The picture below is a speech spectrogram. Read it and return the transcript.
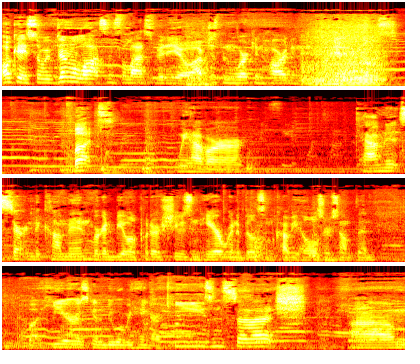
Okay, so we've done a lot since the last video. I've just been working hard and we're getting close. But we have our cabinets starting to come in. We're gonna be able to put our shoes in here. We're gonna build some cubby holes or something. But here is gonna be where we hang our keys and such. Um,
